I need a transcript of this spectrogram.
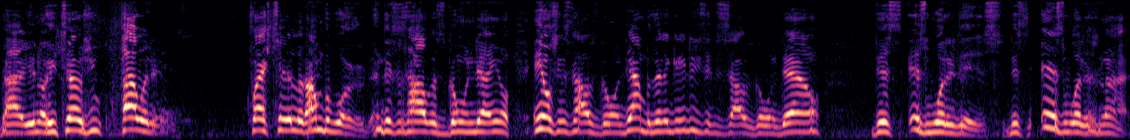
That, you know, he tells you how it is. Christ you, look, I'm the word, and this is how it's going down. You know, he don't say this is how it's going down, but then again, he says this is how it's going down. This is what it is. This is what it's not.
